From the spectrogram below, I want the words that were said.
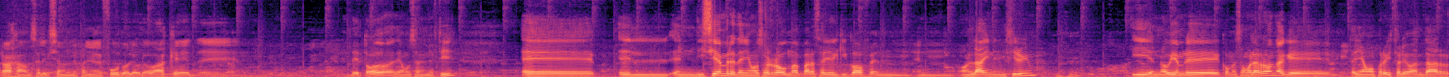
Trabaja en selección española de fútbol, Eurobasket, de, de todo, digamos, en NFT. Eh, en diciembre teníamos el roadmap para salir el kickoff en, online en Ethereum. Y en noviembre comenzamos la ronda que teníamos previsto levantar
